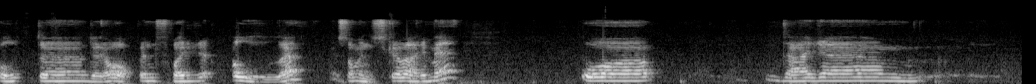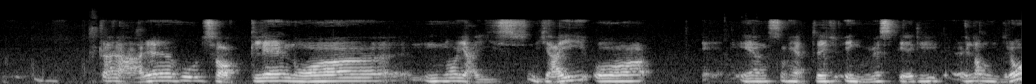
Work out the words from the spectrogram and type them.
holdt uh, døra åpen for alle som ønsker å være med. Og der uh, Der er det hovedsakelig nå, nå jeg, jeg, og en som heter Yngve Spiegel Landrå,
